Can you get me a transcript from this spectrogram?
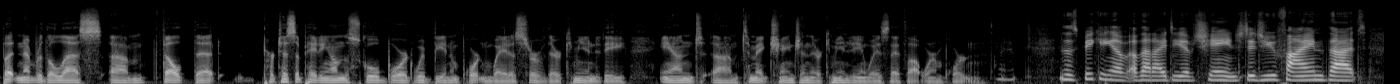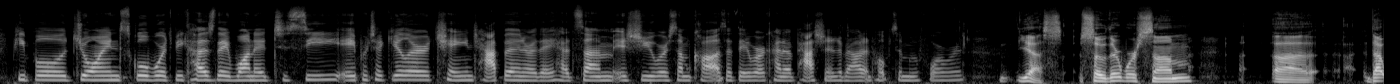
but nevertheless um, felt that participating on the school board would be an important way to serve their community and um, to make change in their community in ways they thought were important. So speaking of, of that idea of change, did you find that people joined school boards because they wanted to see a particular change happen or they had some issue or some cause that they were kind of passionate about and hoped to move forward? Yes. So there were some. Uh, that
